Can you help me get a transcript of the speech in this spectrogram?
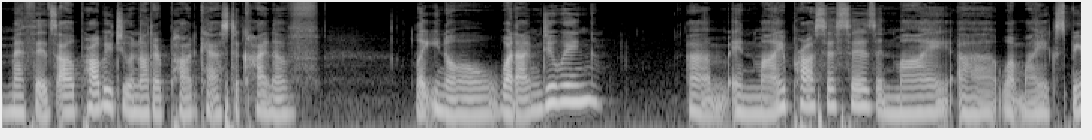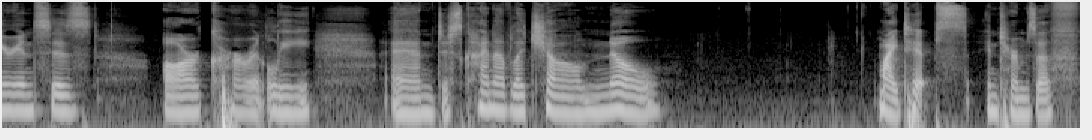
methods. I'll probably do another podcast to kind of let you know what I'm doing um, in my processes and my uh, what my experiences are currently and just kind of let y'all know my tips in terms of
